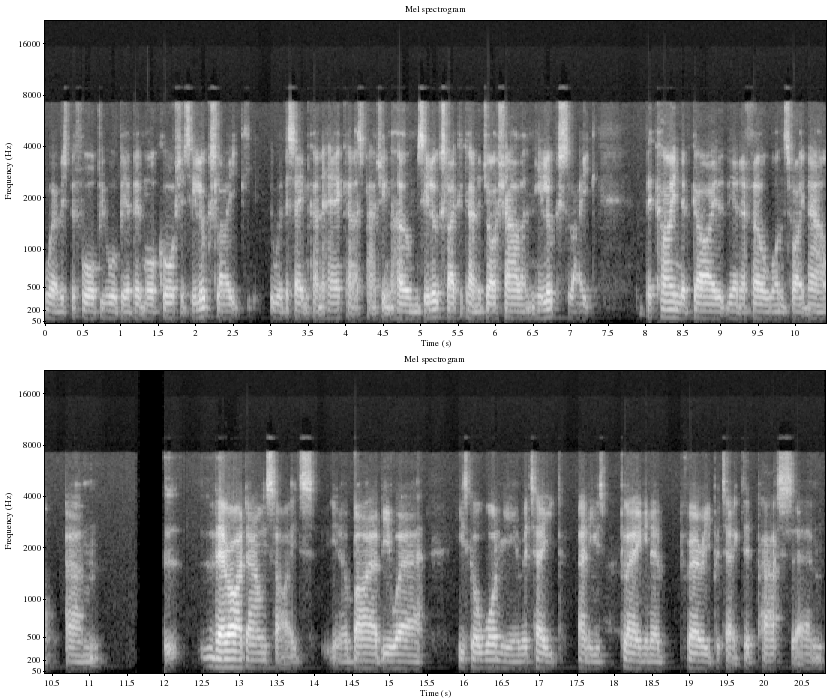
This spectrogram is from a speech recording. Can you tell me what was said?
Whereas before, people would be a bit more cautious. He looks like, with the same kind of haircut as Patrick Mahomes, he looks like a kind of Josh Allen. He looks like the kind of guy that the NFL wants right now. Um, there are downsides, you know, buyer beware. He's got one year of tape, and he's playing in a very protected pass. Um,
